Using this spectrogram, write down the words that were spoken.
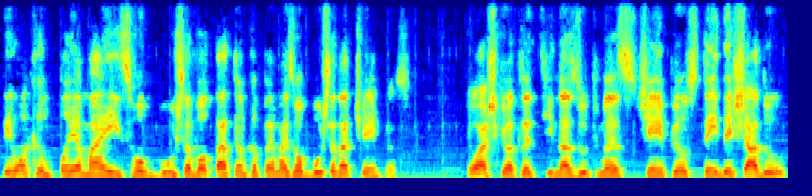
ter uma campanha mais robusta, voltar a ter uma campanha mais robusta na Champions. Eu acho que o Atleti nas últimas Champions tem deixado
